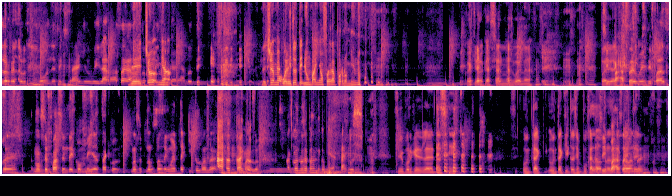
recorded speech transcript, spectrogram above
los retorcijones extraños, güey, la raza agarrando De hecho, mi a- cagándote. De hecho, mi abuelito tenía un baño afuera por lo mismo. Cualquier ocasión es buena. Si pasa, güey, si pasa. No se pasen de comida, tacos. No se, no se pasen de comer taquitos, banda. Qué Tacos. Tacos no se pasan de comida. Tacos. Sí, porque la neta sí. Un, taqui- un taquito se empuja a la Así otra de pasa, repente.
